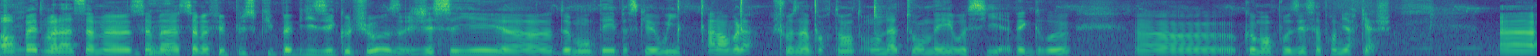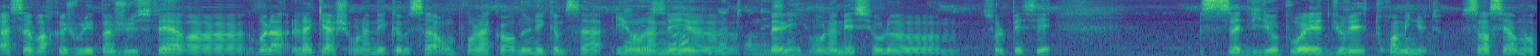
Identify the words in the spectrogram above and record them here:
En fait, voilà, ça me- ça m'a ça fait plus culpabiliser qu'autre chose. J'essayais euh, de monter parce que, oui, alors voilà, chose importante, on a tourné aussi avec Greux euh, comment poser sa première cache. Euh, à savoir que je voulais pas juste faire, euh, voilà, la cache, on la met comme ça, on prend la coordonnée comme ça et on la c'est met, tourné bah oui, on la met sur le sur le PC. Cette vidéo pourrait durer 3 minutes, sincèrement.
